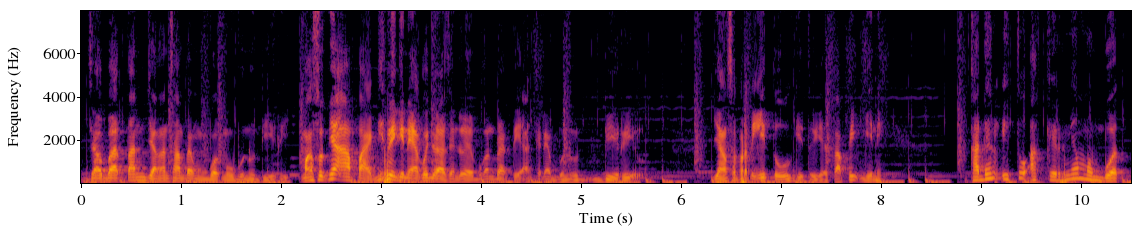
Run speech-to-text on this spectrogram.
Jabatan jangan sampai membuatmu bunuh diri. Maksudnya apa? Gini gini aku jelasin dulu ya, bukan berarti akhirnya bunuh diri yang seperti itu gitu ya. Tapi gini, kadang itu akhirnya membuat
